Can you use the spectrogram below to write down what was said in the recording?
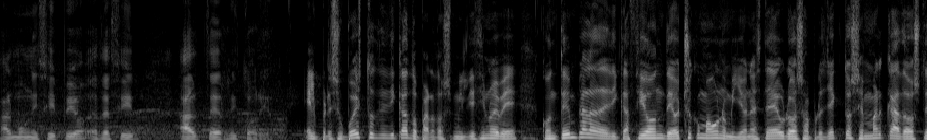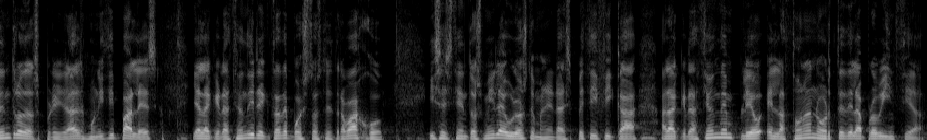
al municipio, es decir, al territorio. El presupuesto dedicado para 2019 contempla la dedicación de 8,1 millones de euros a proyectos enmarcados dentro de las prioridades municipales y a la creación directa de puestos de trabajo, y 600.000 euros de manera específica a la creación de empleo en la zona norte de la provincia.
